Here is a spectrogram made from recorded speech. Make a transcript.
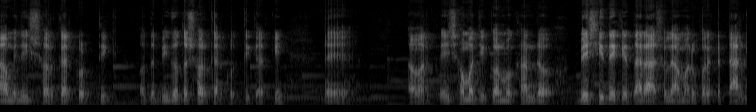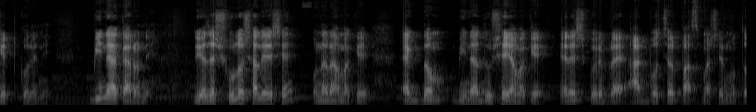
আওয়ামী লীগ সরকার কর্তৃক, অর্থাৎ বিগত সরকার কর্তৃক আর কি আমার এই সামাজিক কর্মকাণ্ড বেশি দেখে তারা আসলে আমার উপর একটা টার্গেট করেনি বিনা কারণে দুই হাজার ষোলো সালে এসে ওনারা আমাকে একদম বিনা দোষেই আমাকে অ্যারেস্ট করে প্রায় আট বছর, পাঁচ মাসের মতো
